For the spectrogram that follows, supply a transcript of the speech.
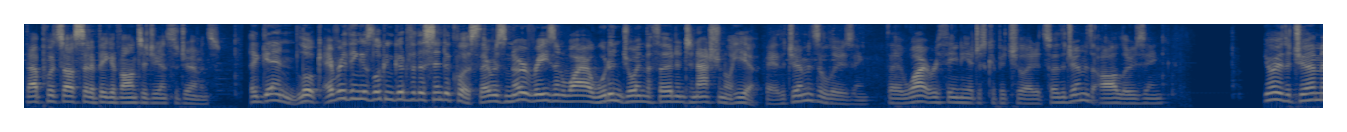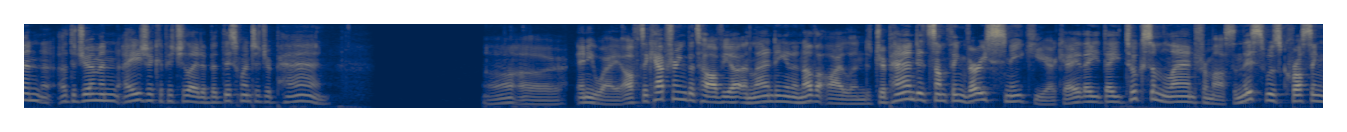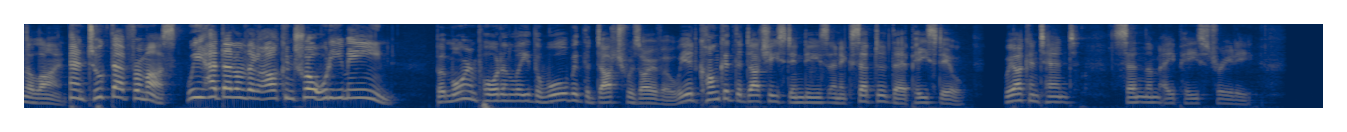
That puts us at a big advantage against the Germans. Again, look, everything is looking good for the Syndicalists. There is no reason why I wouldn't join the Third International here. Okay, the Germans are losing. The White Ruthenia just capitulated, so the Germans are losing. Yo, the German, uh, the German Asia capitulated, but this went to Japan. Uh-oh. Anyway, after capturing Batavia and landing in another island, Japan did something very sneaky, okay? They they took some land from us, and this was crossing the line. Japan took that from us! We had that under our control, what do you mean? But more importantly, the war with the Dutch was over. We had conquered the Dutch East Indies and accepted their peace deal. We are content. Send them a peace treaty.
